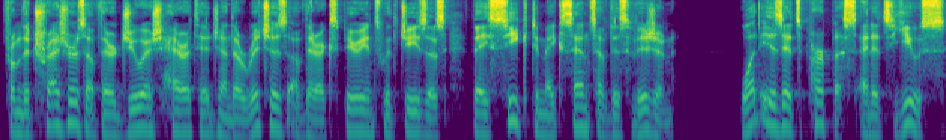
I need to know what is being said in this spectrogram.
From the treasures of their Jewish heritage and the riches of their experience with Jesus, they seek to make sense of this vision. What is its purpose and its use?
